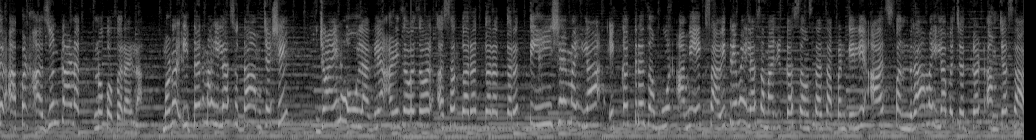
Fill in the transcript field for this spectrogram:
तर आपण अजून का नको करायला? म्हणून इतर महिला सुद्धा आमच्याशी जॉईन होऊ लागल्या आणि जवळजवळ असं करत करत करत तीनशे महिला एकत्र जमवून आम्ही एक सावित्री महिला समाज विकास संस्था स्थापन केली. आज पंधरा महिला बचत गट आमच्या सा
